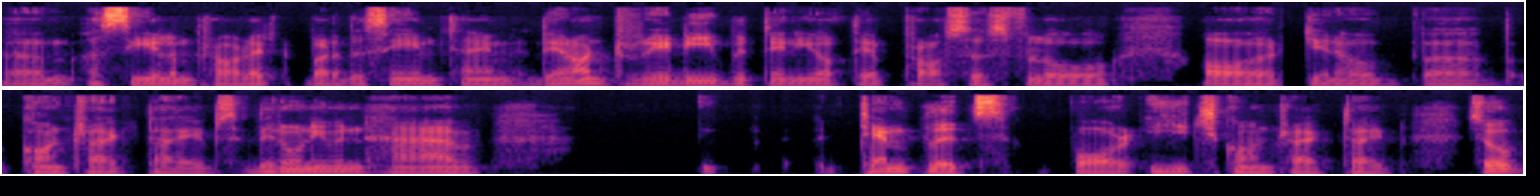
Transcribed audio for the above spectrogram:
um, a CLM product, but at the same time, they're not ready with any of their process flow or you know uh, contract types. They don't even have templates for each contract type. So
